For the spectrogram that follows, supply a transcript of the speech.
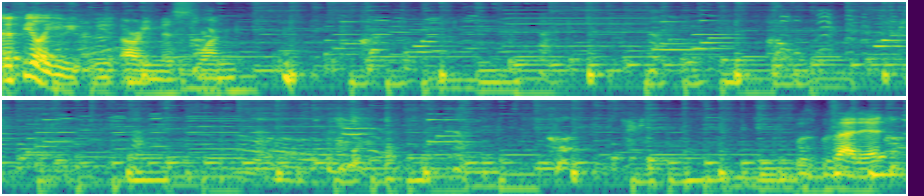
Had a feeling we, we already missed one. Was, was that it?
